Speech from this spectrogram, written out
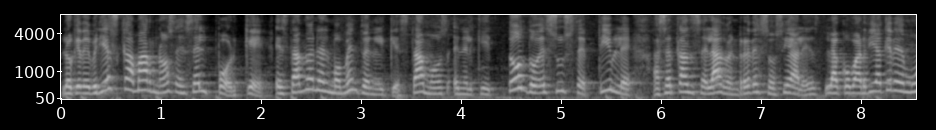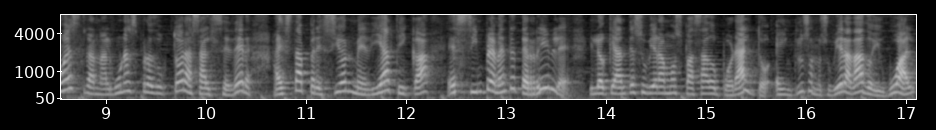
Lo que debería escamarnos es el por qué. Estando en el momento en el que estamos, en el que todo es susceptible a ser cancelado en redes sociales, la cobardía que demuestran algunas productoras al ceder a esta presión mediática es simplemente terrible. Y lo que antes hubiéramos pasado por alto e incluso nos hubiera dado igual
